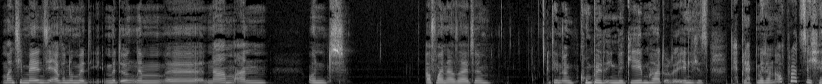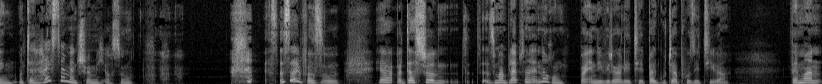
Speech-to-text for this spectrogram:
manche melden sich einfach nur mit, mit irgendeinem äh, Namen an und auf meiner Seite den irgendein Kumpel mir gegeben hat oder ähnliches, der bleibt mir dann auch plötzlich hängen. Und da heißt der Mensch für mich auch so. Es ist einfach so. Ja, und das schon, also man bleibt in Erinnerung bei Individualität, bei guter, positiver. Wenn man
